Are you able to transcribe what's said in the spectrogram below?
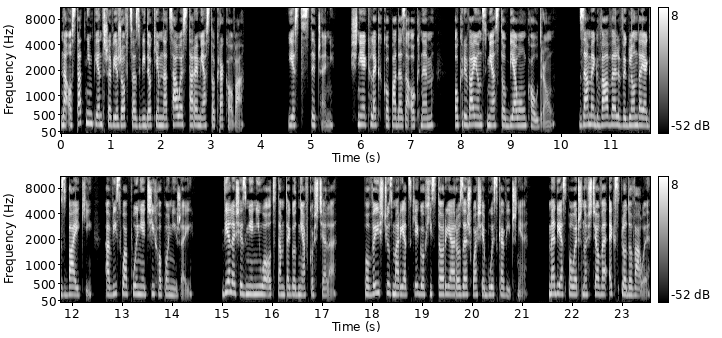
na ostatnim piętrze wieżowca z widokiem na całe stare miasto Krakowa. Jest styczeń. Śnieg lekko pada za oknem, okrywając miasto białą kołdrą. Zamek Wawel wygląda jak z bajki, a Wisła płynie cicho poniżej. Wiele się zmieniło od tamtego dnia w kościele. Po wyjściu z Mariackiego historia rozeszła się błyskawicznie. Media społecznościowe eksplodowały.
